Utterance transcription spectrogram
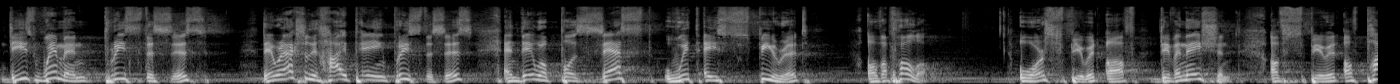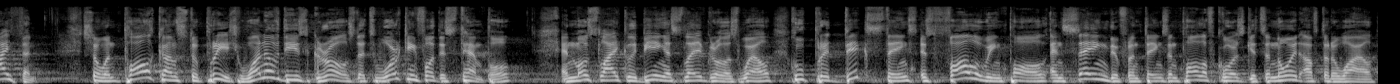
These women priestesses they were actually high paying priestesses and they were possessed with a spirit of apollo or spirit of divination of spirit of python so when Paul comes to preach, one of these girls that's working for this temple, and most likely being a slave girl as well, who predicts things, is following Paul and saying different things. And Paul, of course, gets annoyed after a while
